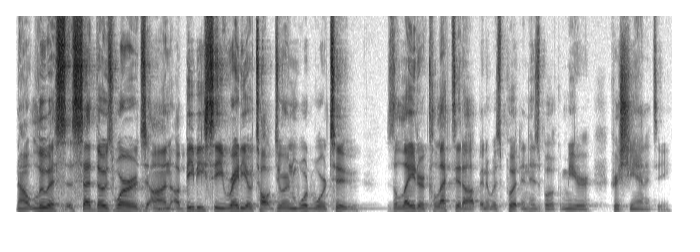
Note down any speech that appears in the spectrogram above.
Now, Lewis said those words on a BBC radio talk during World War II. It was later collected up and it was put in his book, Mere Christianity.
